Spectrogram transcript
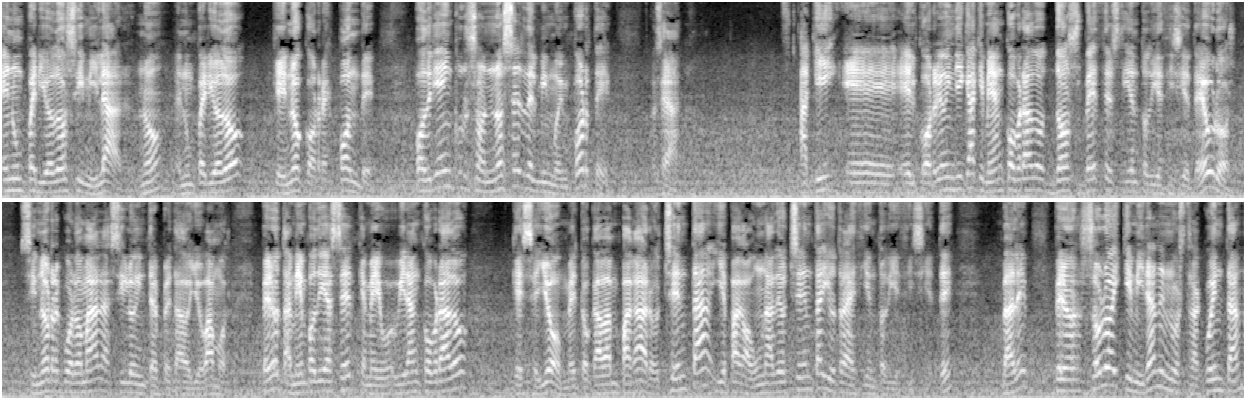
en un periodo similar, ¿no? En un periodo que no corresponde. Podría incluso no ser del mismo importe. O sea, aquí eh, el correo indica que me han cobrado dos veces 117 euros. Si no recuerdo mal, así lo he interpretado yo, vamos. Pero también podría ser que me hubieran cobrado qué sé yo, me tocaban pagar 80 y he pagado una de 80 y otra de 117, ¿vale? Pero solo hay que mirar en nuestra cuenta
